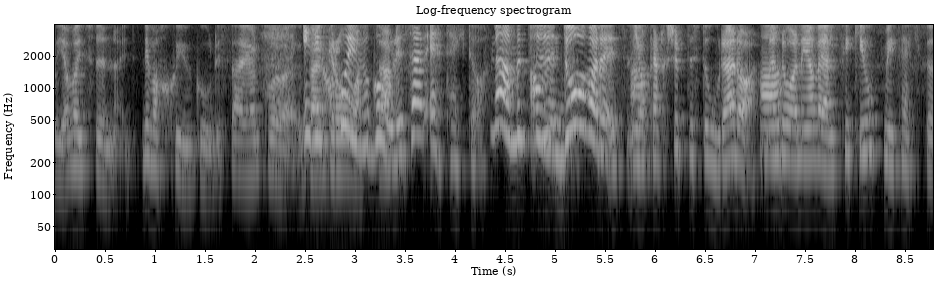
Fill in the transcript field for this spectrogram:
Och jag var ju svinnöjd. Det var sju godisar. Jag höll på att Är det gråta. sju godisar ett hekto? Nej, men, ty, Ja, men- då var det, jag kanske köpte stora då, Ja. men då när jag väl fick ihop mitt hekto,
